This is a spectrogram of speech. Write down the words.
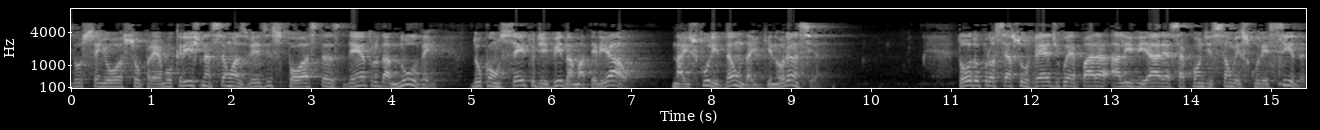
do Senhor Supremo Krishna, são às vezes postas dentro da nuvem do conceito de vida material, na escuridão da ignorância. Todo o processo védico é para aliviar essa condição escurecida.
